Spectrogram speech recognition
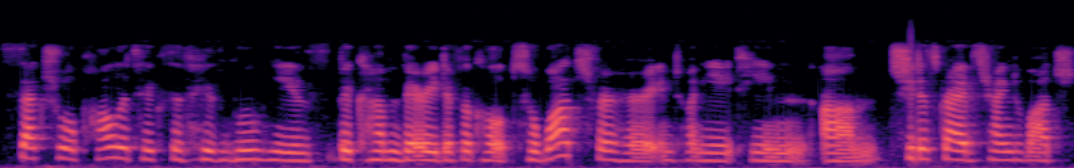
sexual politics of his movies become very difficult to watch for her in 2018. Um, she describes trying to watch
